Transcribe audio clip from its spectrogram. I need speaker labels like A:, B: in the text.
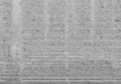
A: a dream.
